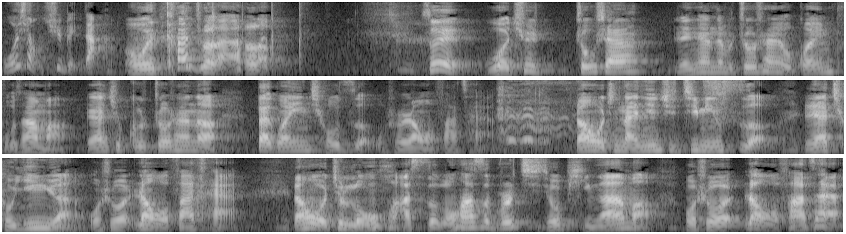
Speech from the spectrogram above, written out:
我想去北大。我看出来了。所以我去舟山，人家那不舟山有观音菩萨吗？人家去舟山那拜观音求子，我说让我发财。然后我去南京去鸡鸣寺，人家求姻缘，我说让我发财。然后我去龙华寺，龙华寺不是祈求平安吗？我说让我发财。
